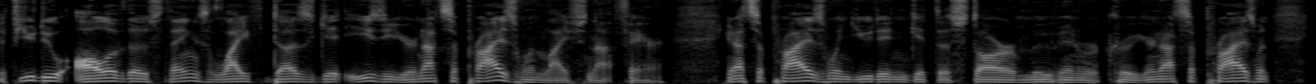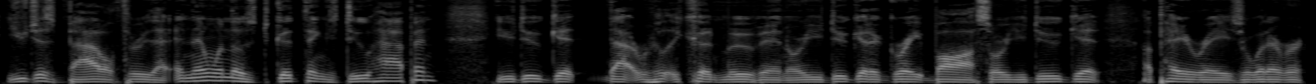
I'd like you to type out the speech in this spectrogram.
If you do all of those things, life does get easier. You're not surprised when life's not fair. You're not surprised when you didn't get the star move in recruit. You're not surprised when you just battle through that. And then when those good things do happen, you do get that really good move in, or you do get a great boss, or you do get a pay raise, or whatever.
